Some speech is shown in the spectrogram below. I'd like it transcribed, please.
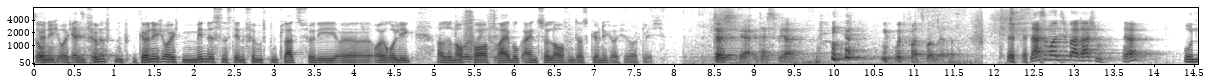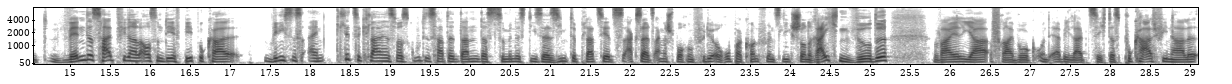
So, gönne ich euch den bitte. fünften, gönne ich euch mindestens den fünften Platz für die äh, Euroleague. Also noch So vor richtig. Freiburg einzulaufen, das gönne ich euch wirklich. Das wäre, das wäre, unfassbar wäre das. Lassen wir uns überraschen. Ja? Und wenn das Halbfinale aus dem DFB-Pokal wenigstens ein klitzekleines was Gutes hatte, dann, dass zumindest dieser siebte Platz jetzt, Axel als angesprochen, für die Europa Conference League schon reichen würde, weil ja Freiburg und RB Leipzig das Pokalfinale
